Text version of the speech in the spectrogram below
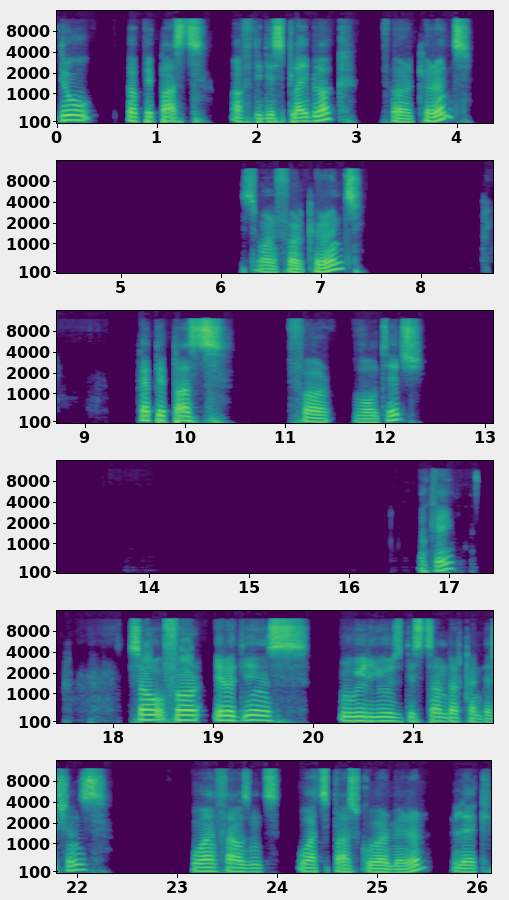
Do copy paste of the display block for current. This one for current. Copy paste for voltage. Okay. So for irradiance, we will use the standard conditions. 1000 watts per square meter. Click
